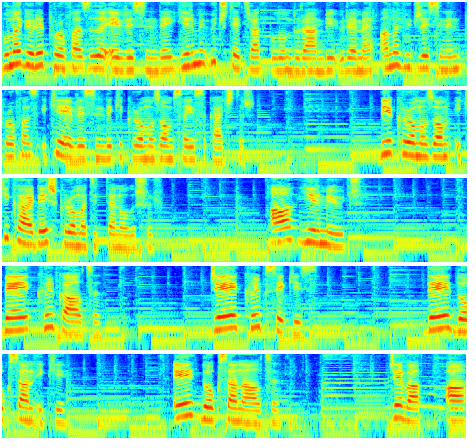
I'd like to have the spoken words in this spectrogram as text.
Buna göre profaz I evresinde 23 tetrat bulunduran bir üreme ana hücresinin profaz 2 evresindeki kromozom sayısı kaçtır? Bir kromozom iki kardeş kromatitten oluşur. A 23 B 46 C 48 D 92 E 96 Cevap A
